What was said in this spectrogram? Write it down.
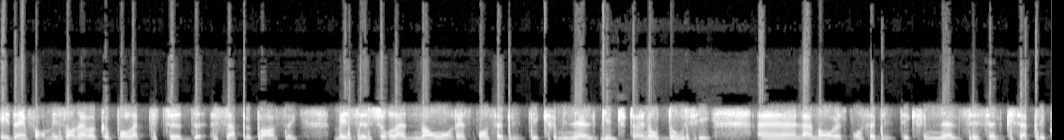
et d'informer son avocat pour l'aptitude, ça peut passer. Mais c'est sur la non-responsabilité criminelle qui est tout un autre dossier. Euh, la non-responsabilité criminelle, c'est celle qui s'applique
